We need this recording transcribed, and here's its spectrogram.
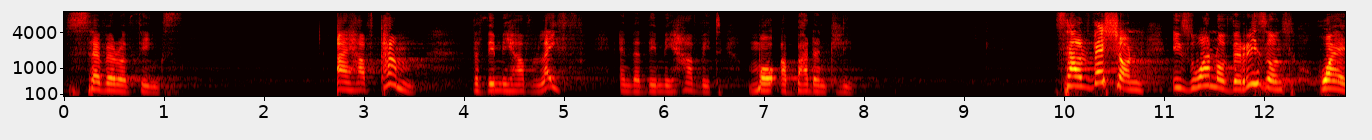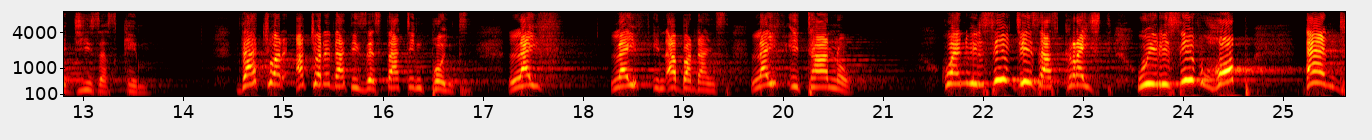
several things. I have come that they may have life and that they may have it more abundantly. Salvation is one of the reasons why Jesus came. That actually, that is the starting point. Life, life in abundance, life eternal. When we receive Jesus Christ, we receive hope and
